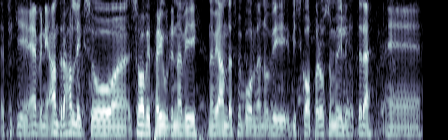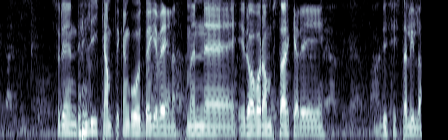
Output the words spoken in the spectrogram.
jag tycker även i andra halvlek så, så har vi perioder när vi, när vi andas med bollen och vi, vi skapar också möjligheter där. Eh, så det är en, det är en likkamp, det kan gå åt bägge vägarna. Men eh, idag var de starkare i det sista lilla.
